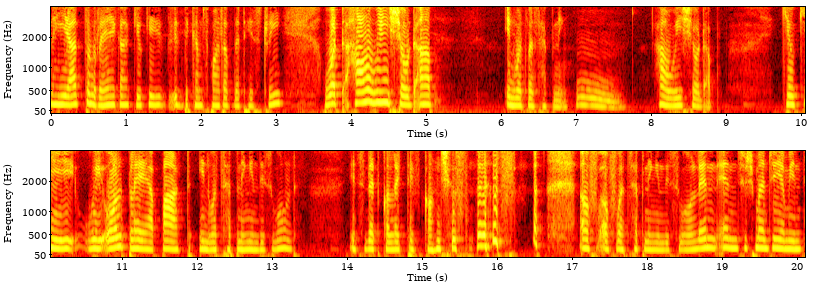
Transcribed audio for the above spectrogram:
नहीं याद तो रहेगा क्योंकि it becomes part of that history what how we showed up in what was happening hmm we we showed up. Kyunki we all play a part in what's happening in this world. It's that collective consciousness. of of what's happening in this world. And and Sushma ji, I mean,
